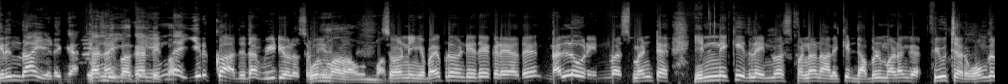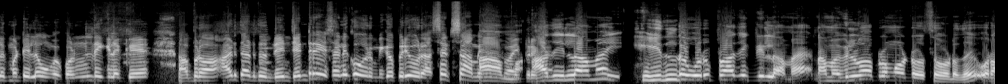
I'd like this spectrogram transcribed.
இருந்தா எடுங்க. கண்டிப்பா, இங்க கண்டிப்பா. என்ன இருக்கோ அதுதான் வீடியோல உண்மைதான், சொல்லி உண்மைதான். சோ நீங்க பயப்பட வேண்டியதே கிடையாது. நல்ல ஒரு இன்வெஸ்ட்மெண்ட் இன்னைக்கு இதுல இன்வெஸ்ட் பண்ணா நாளைக்கு டபுள் மடங்கு. ஃபியூச்சர் உங்களுக்கு மட்டும் இல்ல உங்க குழந்தைகளுக்கு. அப்புறம் அடுத்தடுத்த ஜெனரேஷனுக்கு ஒரு மிகப்பெரிய ஒரு அசெட்ஸா அது இல்லாம இந்த ஒரு ப்ராஜெக்ட் இல்லாம நம்ம வில்வா ப்ரொமோட்டர்ஸோடது ஒரு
